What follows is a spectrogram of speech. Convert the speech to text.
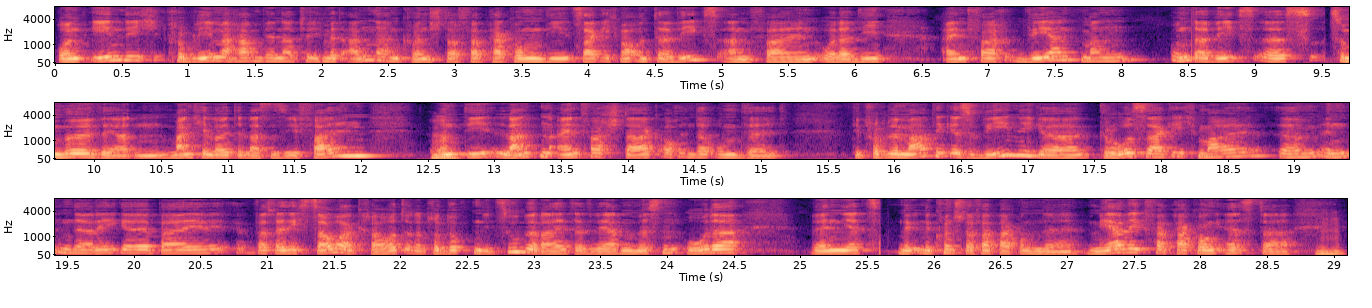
Und ähnlich Probleme haben wir natürlich mit anderen Kunststoffverpackungen, die, sage ich mal, unterwegs anfallen oder die einfach, während man unterwegs ist, zum Müll werden. Manche Leute lassen sie fallen hm. und die landen einfach stark auch in der Umwelt. Die Problematik ist weniger groß, sage ich mal, ähm, in, in der Regel bei, was weiß ich, Sauerkraut oder Produkten, die zubereitet werden müssen oder wenn jetzt eine, eine, Kunststoffverpackung eine Mehrwegverpackung ist, da mhm.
